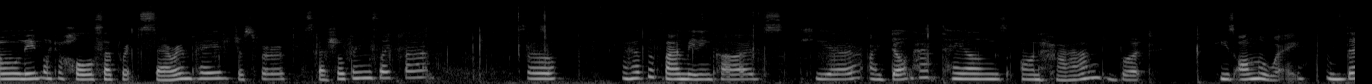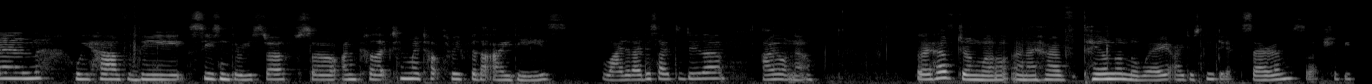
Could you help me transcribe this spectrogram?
I'll need like a whole separate Serim page just for special things like that. So I have the fan meeting cards here. I don't have Taeyoung's on hand, but he's on the way. And then we have the season three stuff. So I'm collecting my top three for the IDs. Why did I decide to do that? I don't know. But I have Jungmo and I have Taeyoung on the way. I just need to get Serim's, so that should be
